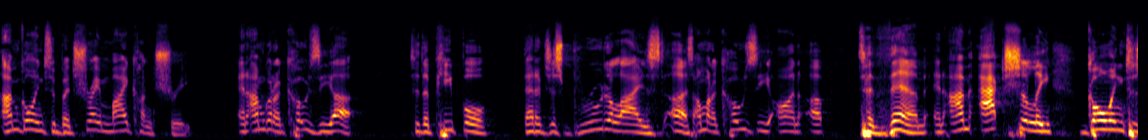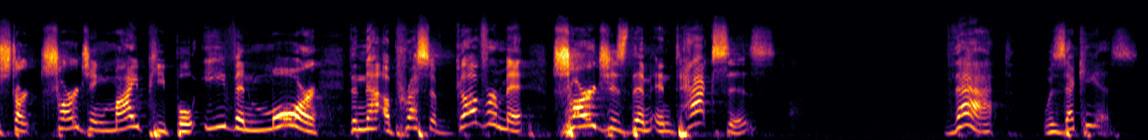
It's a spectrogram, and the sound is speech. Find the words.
I'm going to betray my country and I'm going to cozy up to the people that have just brutalized us. I'm going to cozy on up to them and I'm actually going to start charging my people even more than that oppressive government charges them in taxes. That was Zacchaeus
